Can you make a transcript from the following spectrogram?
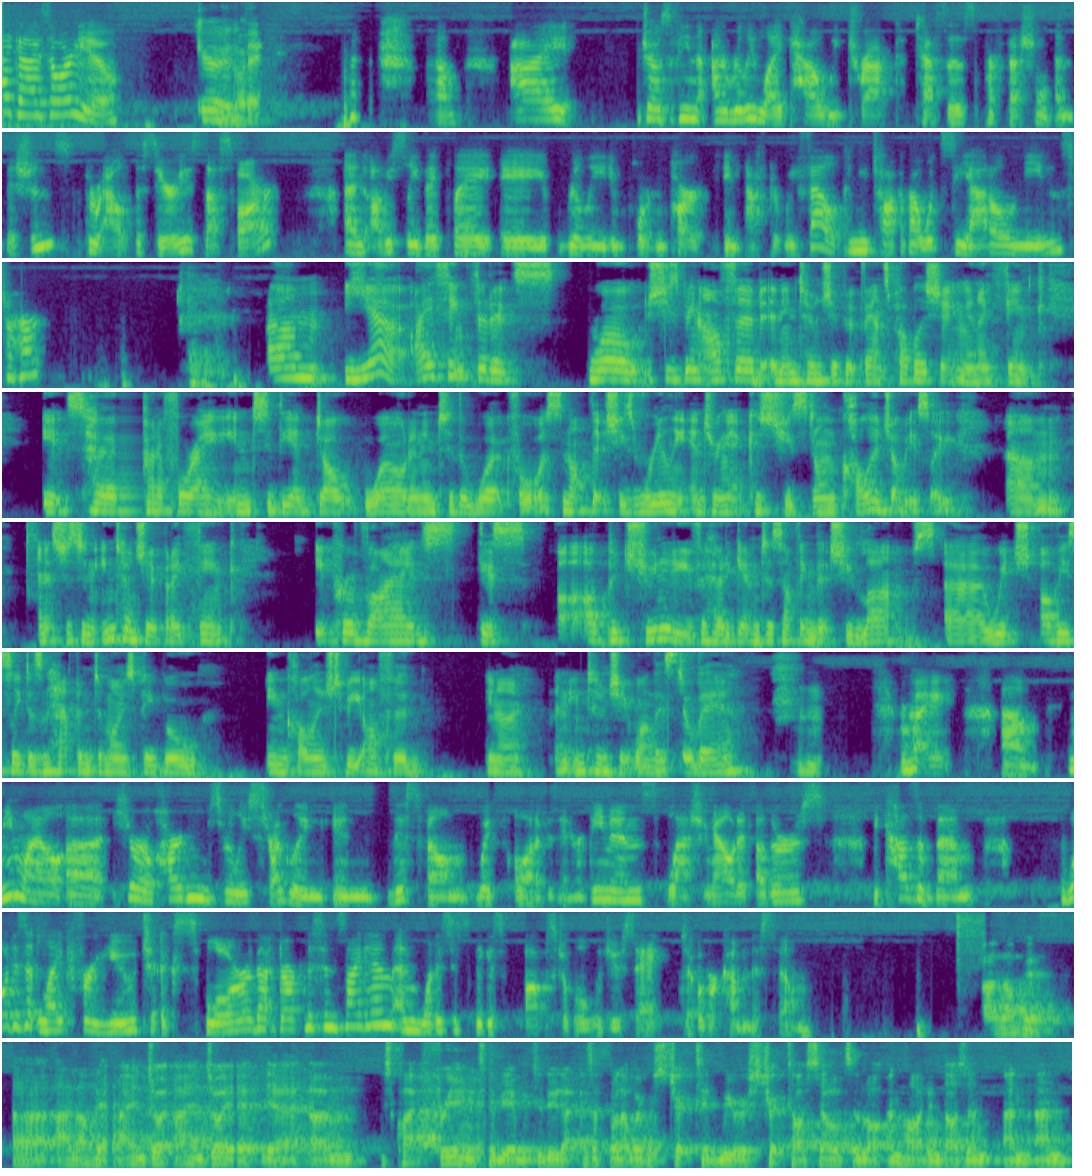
Hi, guys. How are you? Good. Good. Um, I, Josephine, I really like how we track Tessa's professional ambitions throughout the series thus far. And obviously, they play a really important part in After We Fell. Can you talk about what Seattle means to her? Um, yeah, I think that it's well, she's been offered an internship at Vance Publishing, and I think it's her kind of foray into the adult world and into the workforce. Not that she's really entering it because she's still in college, obviously, um, and it's just an internship. But I think it provides this opportunity for her to get into something that she loves, uh, which obviously doesn't happen to most people in college to be offered, you know, an internship while they're still there. Right. Um, meanwhile, uh, Hero Hardin was really struggling in this film with a lot of his inner demons, lashing out at others because of them. What is it like for you to explore that darkness inside him? And what is his biggest obstacle, would you say, to overcome this film? I love it. Uh, I love it. I enjoy. I enjoy it. Yeah, um, it's quite freeing to be able to do that because I feel like we're restricted. We restrict ourselves a lot, and Hardin doesn't. And and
